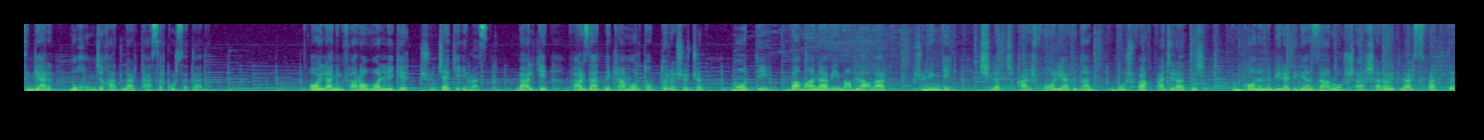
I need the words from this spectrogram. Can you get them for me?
singari muhim jihatlar ta'sir ko'rsatadi. Oilaning farovonligi shunchaki emas balki farzandni kamol toptirish uchun moddiy va ma'naviy mablag'lar shuningdek ishlab chiqarish faoliyatidan bo'sh vaqt ajratish imkonini beradigan zarur shart sharoitlar sifatida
